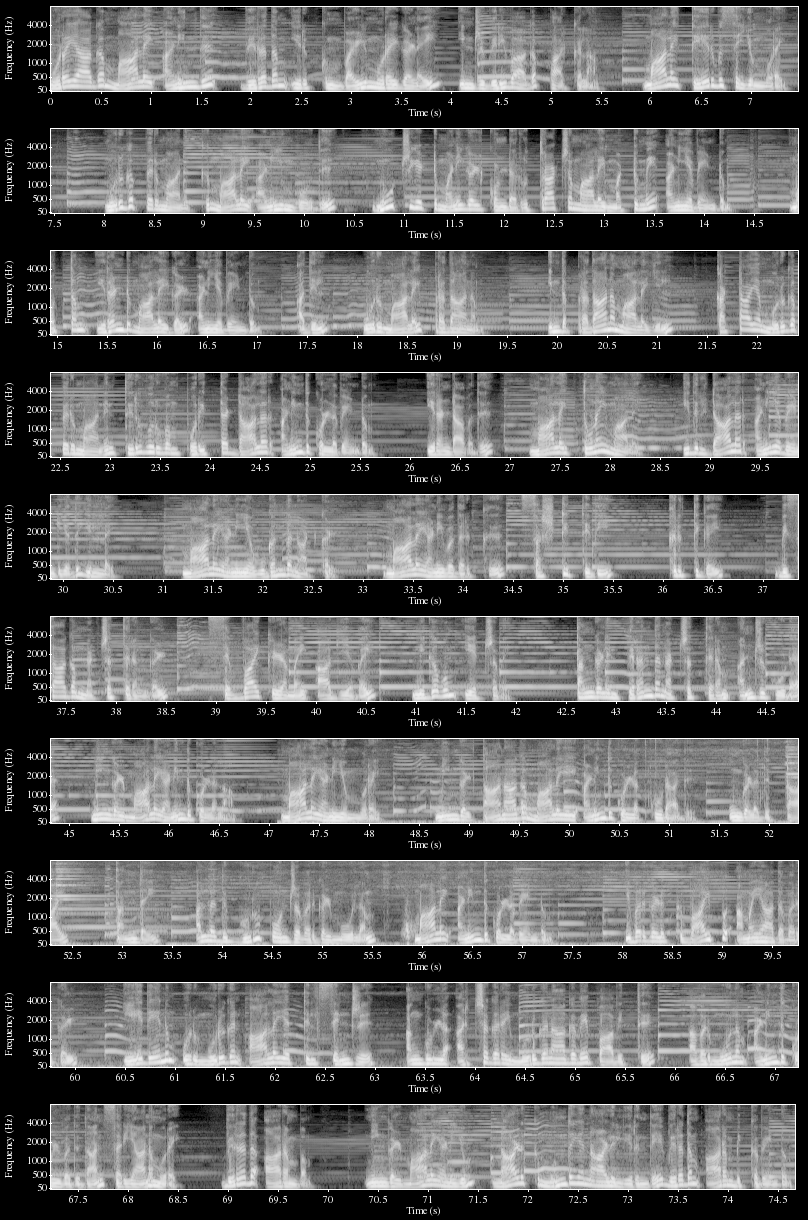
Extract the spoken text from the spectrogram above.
முறையாக மாலை அணிந்து விரதம் இருக்கும் வழிமுறைகளை இன்று விரிவாக பார்க்கலாம். மாலை தேர்வு செய்யும் முறை. முருகப்பெருமானுக்கு மாலை அணியும் போது நூற்றி எட்டு மணிகள் கொண்ட ருத்ராட்ச மாலை மட்டுமே அணிய வேண்டும். மொத்தம் இரண்டு மாலைகள் அணிய வேண்டும். அதில் ஒரு மாலை பிரதானம். இந்த பிரதான மாலையில் கட்டாயம் முருகப்பெருமானின் திருவுருவம் பொறித்த டாலர் அணிந்து கொள்ள வேண்டும். இரண்டாவது மாலை துணை மாலை. இதில் டாலர் அணிய வேண்டியது இல்லை. மாலை அணிய உகந்த நாட்கள். மாலை அணிவதற்கு சஷ்டி திதி கிருத்திகை விசாகம் நட்சத்திரங்கள் செவ்வாய்க்கிழமை ஆகியவை மிகவும் ஏற்றவை. தங்களின் பிறந்த நட்சத்திரம் அன்று கூட நீங்கள் மாலை அணிந்து கொள்ளலாம். மாலை அணியும் முறை நீங்கள் தானாக மாலையை அணிந்து கொள்ளக்கூடாது. உங்களது தாய் தந்தை அல்லது குரு போன்றவர்கள் மூலம் மாலை அணிந்து கொள்ள வேண்டும். இவர்களுக்கு வாய்ப்பு அமையாதவர்கள் ஏதேனும் ஒரு முருகன் ஆலயத்தில் சென்று அங்குள்ள அர்ச்சகரை முருகனாகவே பாவித்து அவர் மூலம் அணிந்து கொள்வதுதான் சரியான முறை. விரத ஆரம்பம். நீங்கள் மாலை அணியும் நாளுக்கு முந்தைய நாளில் இருந்தே விரதம் ஆரம்பிக்க வேண்டும்.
